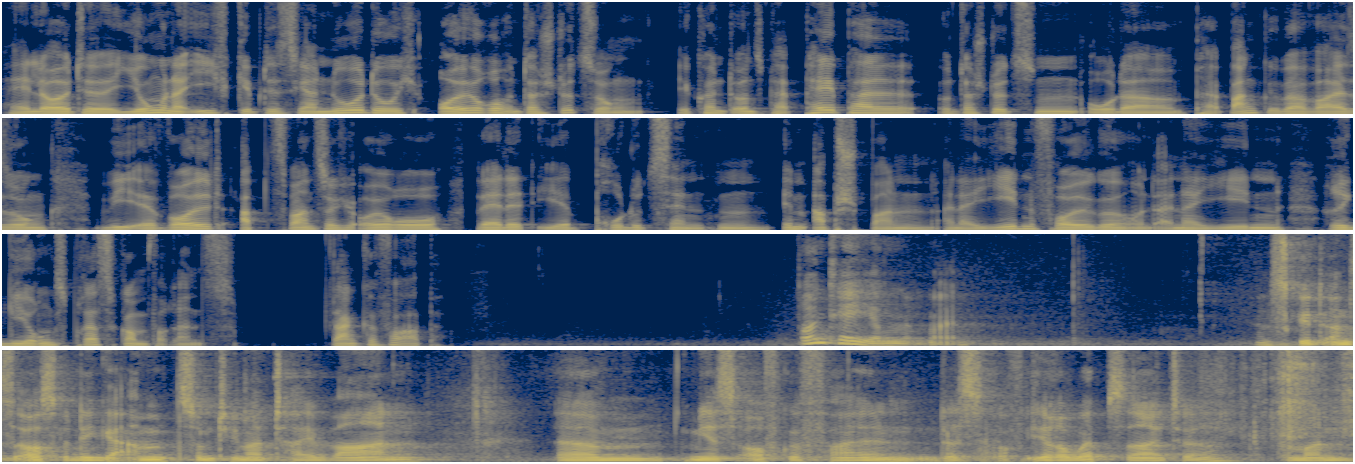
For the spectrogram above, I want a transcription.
Hey Leute, Jung und Naiv gibt es ja nur durch eure Unterstützung. Ihr könnt uns per PayPal unterstützen oder per Banküberweisung, wie ihr wollt. Ab 20 Euro werdet ihr Produzenten im Abspann einer jeden Folge und einer jeden Regierungspressekonferenz. Danke vorab. Und Herr Jung nochmal. Es geht ans Auswärtige Amt zum Thema Taiwan. Ähm, mir ist aufgefallen, dass auf Ihrer Webseite, wenn man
